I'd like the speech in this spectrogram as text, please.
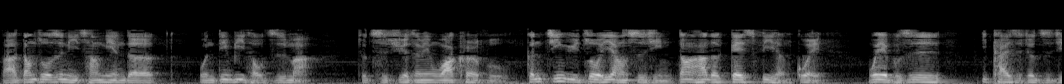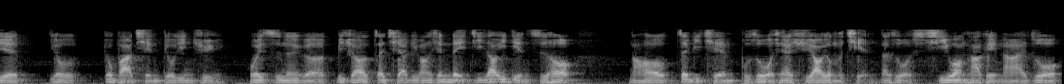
把它当做是你常年的稳定币投资嘛，就持续的这边挖客服，跟金鱼做一样事情。当然它的 gas fee 很贵，我也不是一开始就直接又又把钱丢进去。我也是那个必须要在其他地方先累积到一点之后，然后这笔钱不是我现在需要用的钱，但是我希望它可以拿来做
